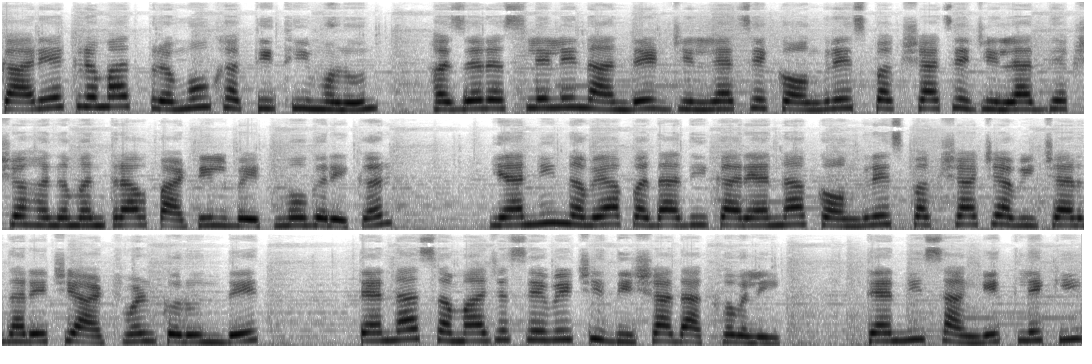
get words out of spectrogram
कार्यक्रमात प्रमुख अतिथी म्हणून हजर असलेले नांदेड जिल्ह्याचे काँग्रेस पक्षाचे जिल्हाध्यक्ष हनुमंतराव पाटील बेटमोगरेकर यांनी नव्या पदाधिकाऱ्यांना काँग्रेस पक्षाच्या विचारधारेची आठवण करून देत त्यांना समाजसेवेची दिशा दाखवली. त्यांनी सांगितले की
